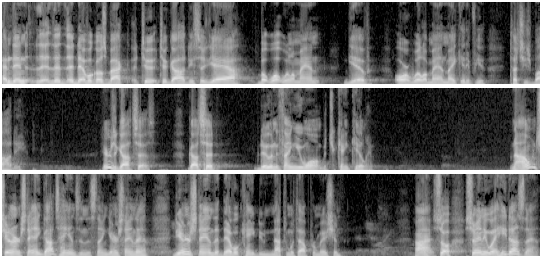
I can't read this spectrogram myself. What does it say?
And then the, the, the devil goes back to, to God and he says, Yeah, but what will a man give or will a man make it if you touch his body? Here's what God says God said, Do anything you want, but you can't kill him. Now, I want you to understand God's hands in this thing. You understand that? Do you understand the devil can't do nothing without permission? All right, so, so anyway, he does that.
